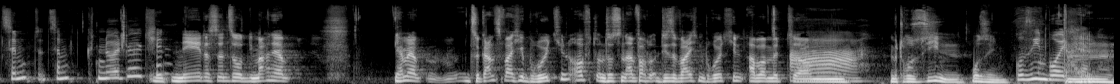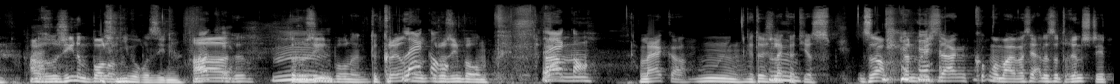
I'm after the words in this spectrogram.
Zimt, Zimtknödelchen? Nee, das sind so, die machen ja, die haben ja so ganz weiche Brötchen oft und das sind einfach diese weichen Brötchen, aber mit, Ah. ähm, mit Rosinen. Rosinen. Rosinenbrötchen. Also Ich Rosinenbollen. liebe Rosinen. Ah, Okay. de, de Rosinenbollen. De Lecker. Rosinenbollen. Lecker. Ähm, lecker. Mm, das ist leckertjes. So, dann würde ich sagen, gucken wir mal, was hier alles so drin steht.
